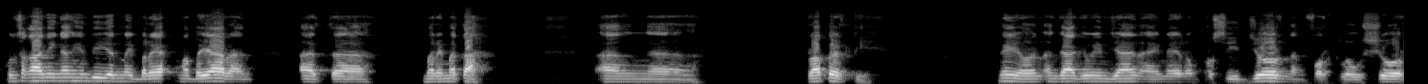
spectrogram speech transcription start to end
kung sakaling ang hindi yan may mabayaran at ah, marimata ang ah, property. Ngayon, ang gagawin dyan ay mayroong procedure ng foreclosure.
